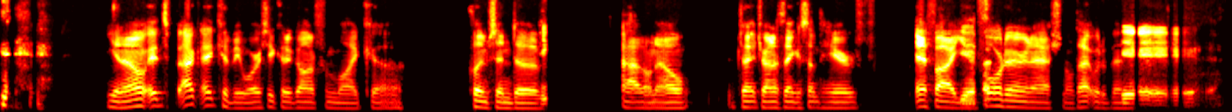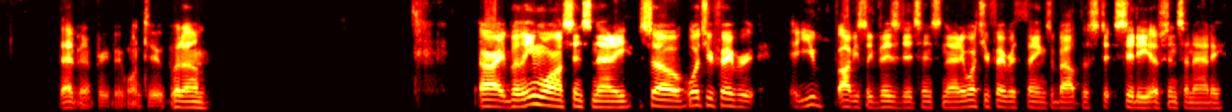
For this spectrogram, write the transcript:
you know, it's I, it could be worse. He could have gone from like uh, Clemson to I don't know. Trying to think of something here. FIU, Yeah. Florida International. That would have been yeah. that'd been a pretty big one too. But um, all right. But any more on Cincinnati? So, what's your favorite? You obviously visited Cincinnati. What's your favorite things about the st city of Cincinnati?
